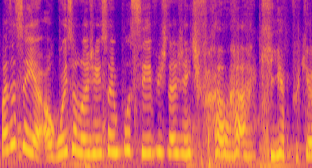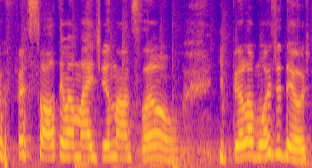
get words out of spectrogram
Mas assim, alguns elogios são impossíveis da gente falar aqui, porque o pessoal tem uma imaginação e pelo amor de Deus.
